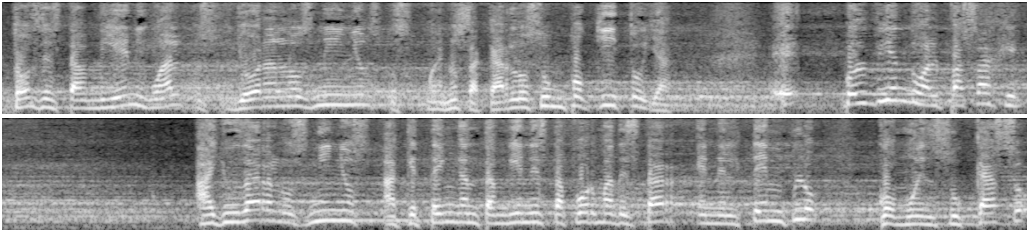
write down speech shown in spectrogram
Entonces también igual, pues lloran los niños, pues bueno, sacarlos un poquito ya. Eh, volviendo al pasaje, ayudar a los niños a que tengan también esta forma de estar en el templo, como en su caso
